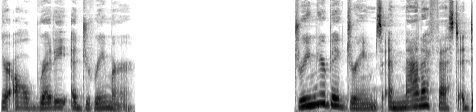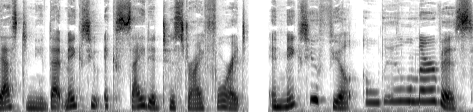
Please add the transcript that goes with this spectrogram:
you're already a dreamer. Dream your big dreams and manifest a destiny that makes you excited to strive for it and makes you feel a little nervous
